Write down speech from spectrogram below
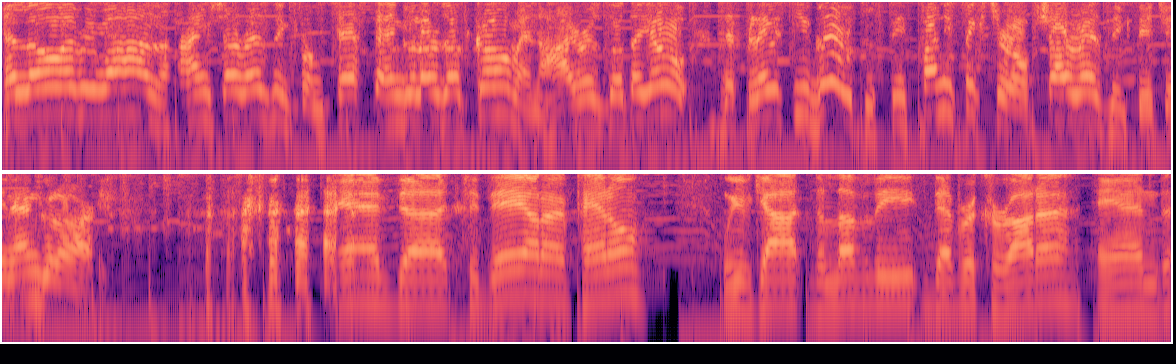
Hello, everyone. I'm Shai Reznik from testangular.com and HiRez.io, the place you go to see funny picture of Shai Reznik teaching Angular. and uh, today on our panel, We've got the lovely Deborah Kurata. And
